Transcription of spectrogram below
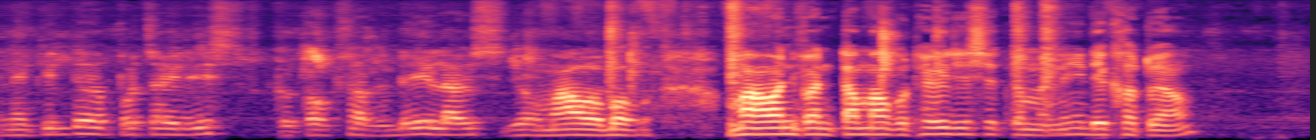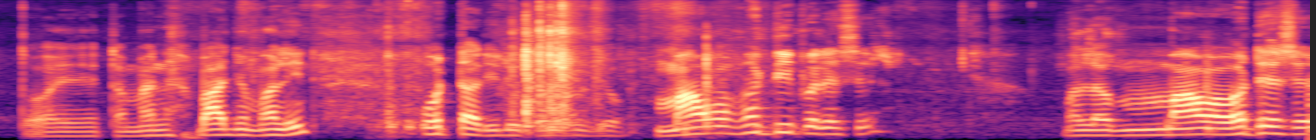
એને કીધું પહોંચાડી દઈશ તો કોક સાથે દઈ લાવીશ જો માવા બાવા માવાની પણ તમાકુ થઈ જશે તમે નહીં દેખાતો આમ તો એ તમને બાજુમાં લઈને ઓટાડી દઉં તમને જો. માવા વધી પડે છે. મતલબ માવા વધે છે.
